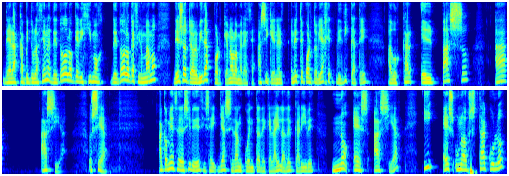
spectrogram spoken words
de las capitulaciones, de todo lo que dijimos, de todo lo que firmamos, de eso te olvidas porque no lo mereces. Así que en, este cuarto viaje, dedícate a buscar el paso a Asia. O sea, a comienzos del siglo XVI ya se dan cuenta de que la isla del Caribe no es Asia y es un obstáculo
